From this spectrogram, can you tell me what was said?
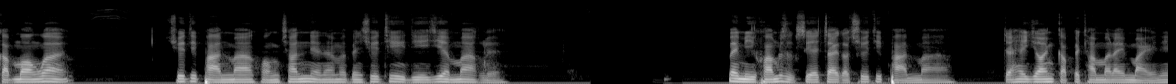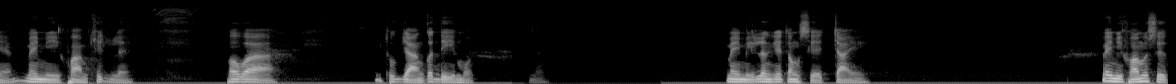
กลับมองว่าชีวิตที่ผ่านมาของฉันเนี่ยนะมันเป็นชีวิตที่ดีเยี่ยมมากเลย ไม่มีความรู้สึกเสียใจกับชีวิตที่ผ่านมา จะให้ย้อนกลับไปทำอะไรใหม่เนี่ย ไม่มีความคิดเลย เพราะว่า ทุกอย่างก็ดีหมดนะไม่มีเรื่องที่ต้องเสียใจ ไม่มีความรู้สึก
